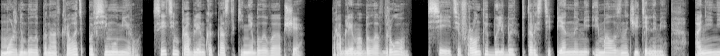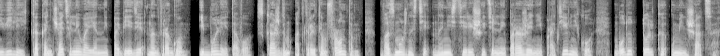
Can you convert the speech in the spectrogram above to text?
можно было понаоткрывать по всему миру. С этим проблем как раз-таки не было вообще. Проблема была в другом. Все эти фронты были бы второстепенными и малозначительными. Они не вели к окончательной военной победе над врагом. И более того, с каждым открытым фронтом возможности нанести решительные поражения противнику будут только уменьшаться.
